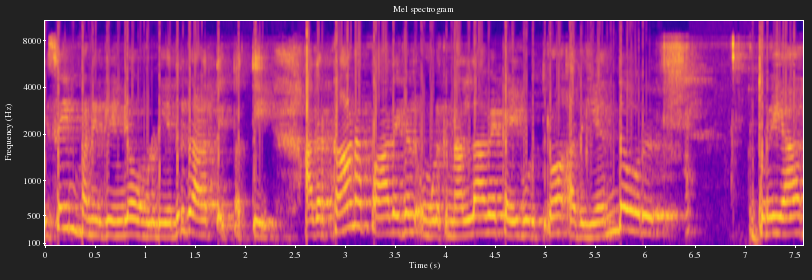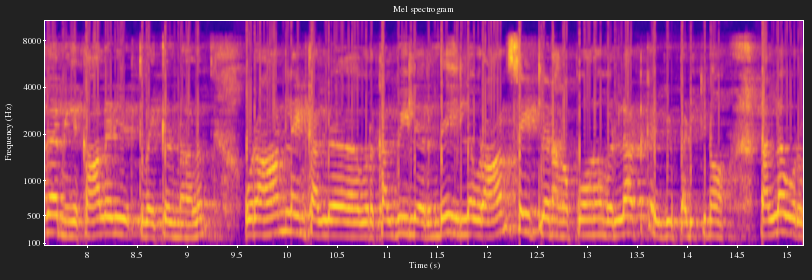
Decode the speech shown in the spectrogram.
டிசைன் பண்ணியிருக்கீங்களோ உங்களுடைய எதிர்காலத்தை பற்றி அதற்கான பாதைகள் உங்களுக்கு நல்லாவே கை கொடுத்துரும். அது எந்த ஒரு துறையாக நீங்கள் காலடி எடுத்து வைக்கலனாலும் ஒரு ஆன்லைன் கல் ஒரு கல்வியிலேருந்து இல்லை ஒரு ஆன்சைட்டில் நாங்கள் போனோம் வெளிநாட்டு கல்வி படிக்கணும் நல்ல ஒரு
